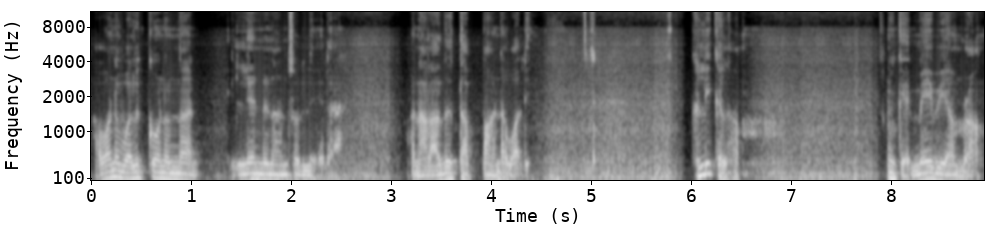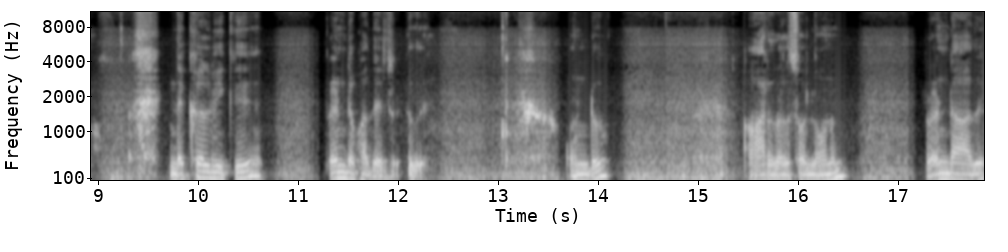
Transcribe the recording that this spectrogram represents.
அவனை வலுக்கணும் தான் இல்லைன்னு நான் சொல்லல ஆனால் அது தப்பான வழி. கிளிக்கலாம். ஓகே மேபி ஐம் ராங் இந்த கேள்விக்கு ரெண்டு பதில் இருக்குது. ஒன்று ஆறுதல் சொல்லணும். ரெண்டாவது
